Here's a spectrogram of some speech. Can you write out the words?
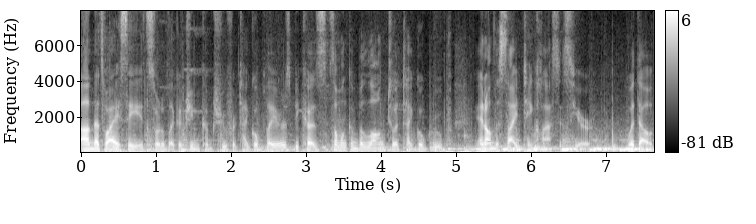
um, that's why I say it's sort of like a dream come true for taiko players because someone can belong to a taiko group and on the side take classes here without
